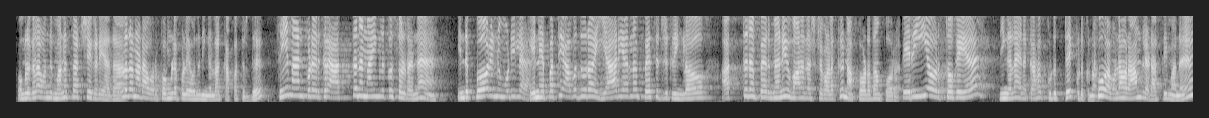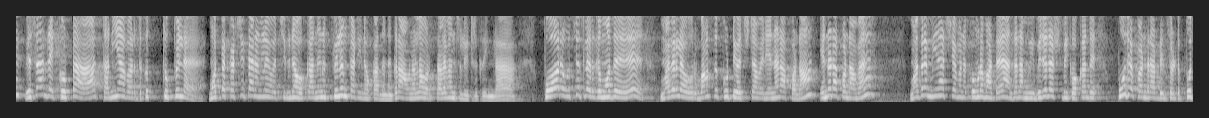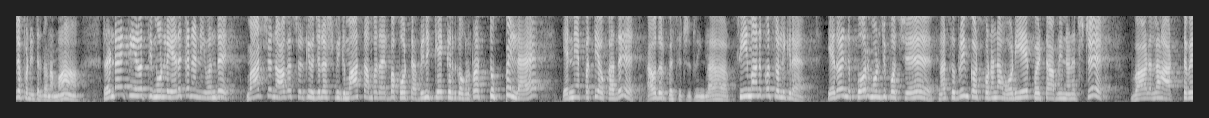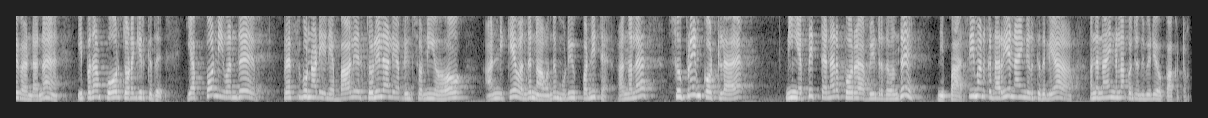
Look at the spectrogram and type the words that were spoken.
உங்களுக்கெல்லாம் வந்து மனசாட்சியே கிடையாதா? இவ்வளவுதானடா ஒரு பொம்பளை பிள்ளைய வந்து நீங்க எல்லாம் காப்பாத்துறது? சீமான் கூட இருக்கிற அத்தனை நாய்ங்களுக்கும் சொல்றேன்னு இந்த போர் இன்னும் முடியல. என்னை பத்தி அவதூறா யார் யாரெல்லாம் பேசிட்டு இருக்கிறீங்களோ அத்தனை பேர் மேலேயும் வான நஷ்ட வழக்கு நான் போட தான் போறேன். பெரிய ஒரு தொகையை நீங்கெல்லாம் எனக்காக கொடுத்தே கொடுக்கணும். ஹூ, அவன்லாம் ஒரு ஆம்பளடா சீமானு விசாரணை கூப்பிட்டா தனியா வர்றதுக்கு துப்பில மொத்த கட்சிக்காரங்களையும் வச்சுக்கிட்டு உட்காந்துன்னு ஃபிலிம் காட்டின்னு உட்காந்து நிற்கிறான் அவனெல்லாம் ஒரு தலைவன் சொல்லிட்டு இருக்கிறீங்களா? போற உச்சத்துல இருக்கும் போது மதுரையில் ஒரு மாசம் கூட்டி வச்சுட்டு அவன் என்னடா பண்ணான்? என்னடா பண்ணாவன் அவன்? மதுரை மீனாட்சி அம்மனை கும்பிட மாட்டேன். அந்த விஜயலட்சுமிக்கு உட்காந்து பூஜை பண்ணுறேன் அப்படின்னு சொல்லிட்டு பூஜை பண்ணிட்டு இருந்தானாமா? ரெண்டாயிரத்தி இருபத்தி மூணில் எதுக்குன்னு நீ வந்து மார்ச் வந்து ஆகஸ்ட் வரைக்கும் விஜயலட்சுமிக்கு மாதம் ஐம்பதாயிரம் ரூபாய் போட்டு அப்படின்னு கேட்கறதுக்கு உங்களுக்கு துப்பில்லை என்னைய பற்றி உட்காந்து அவதூறு பேசிட்டு இருக்கிறீங்களா? சீமானுக்கும் சொல்லிக்கிறேன். ஏதோ இந்த போர் முடிஞ்சு போச்சு. நான் சுப்ரீம் கோர்ட் போனேன்னா ஓடியே போயிட்டா அப்படின்னு நினச்சிட்டு வாழெல்லாம் அட்டவே வேண்டான்னு இப்பதான் போர் தொடங்கியிருக்குது. எப்போ நீ வந்து ப்ரெஸ் முன்னாடி என்னை பாலியல் தொழிலாளி அப்படின்னு சொன்னியோ அன்னைக்கே வந்து நான் வந்து முடிவு பண்ணிட்டேன். அதனால் சுப்ரீம் கோர்ட்டில் நீ எப்படி திணற போகிற அப்படின்றது வந்து நீ பார். சீமானுக்கு நிறைய நாய்ங்க இருக்குது இல்லையா? அந்த நாய்ங்கள்லாம் கொஞ்சம் இந்த வீடியோவை பார்க்கட்டும்.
